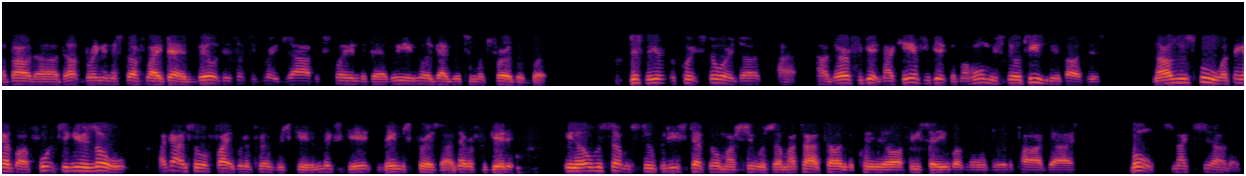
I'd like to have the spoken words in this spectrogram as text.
about uh the upbringing and stuff like that. And Bill did such a great job explaining it that we ain't really gotta go too much further. But just to hear a quick story, Doug, I, I'll never forget, and I can't forget because my homies still tease me about this. When I was in school, I think I was about 14 years old. I got into a fight with a privileged kid, a mixed kid. His name was Chris. I'll never forget it. You know, it was something stupid. He stepped on my shoe or something. I tried to tell him to clean it off. He said he wasn't going to do it, apologize. Boom, smacked the shit out of him.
